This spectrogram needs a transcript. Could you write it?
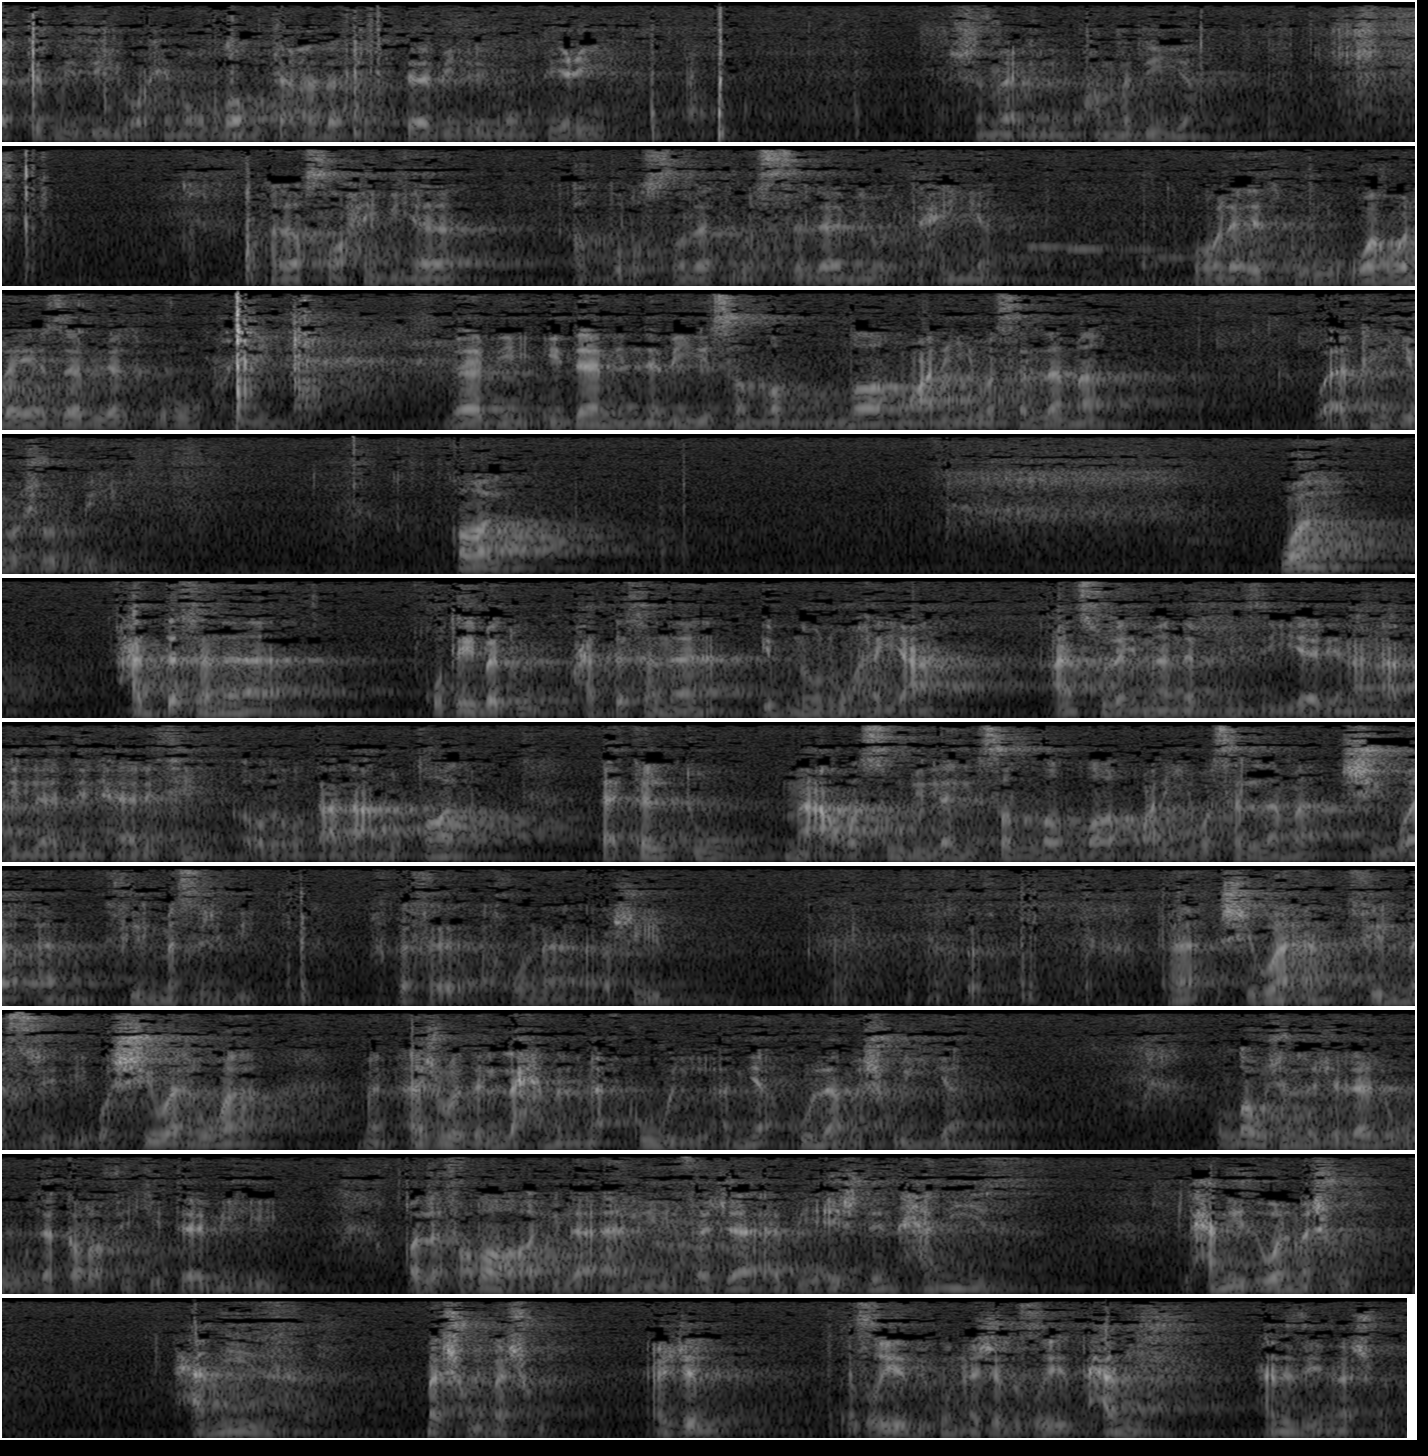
الترمذي رحمه الله تعالى في كتابه الممتع الشمائل المحمدية على صاحبها أفضل الصلاة والسلام والتحية وهو لا يذكر وهو لا يزال يذكر في باب إدام النبي صلى الله عليه وسلم وأكله وشربه. قال وحدثنا قتيبة حدثنا ابن لهيعة عن سليمان بن زياد عن عبد الله بن الحارث رضي الله تعالى عنه قال أكلت مع رسول الله صلى الله عليه وسلم شواء في المسجد. اختفى أخونا رشيد. اختفى. شواء في المسجد والشواء هو من أجود اللحم المأكول أن يأكل مشويا. الله جل جلاله ذكر في كتابه قال فراغ إلى أهله فجاء بعجل حنيذ الحنيذ هو المشوي. حنيذ مشوي مشوي. عجل صغير بيكون عجل صغير حنيذ حنيذ يعني مشوي.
